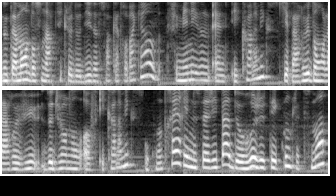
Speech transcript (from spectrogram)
notamment dans son article de 1995, Feminism and Economics, qui est paru dans la revue The Journal of Economics. Au contraire, il ne s'agit pas de rejeter complètement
